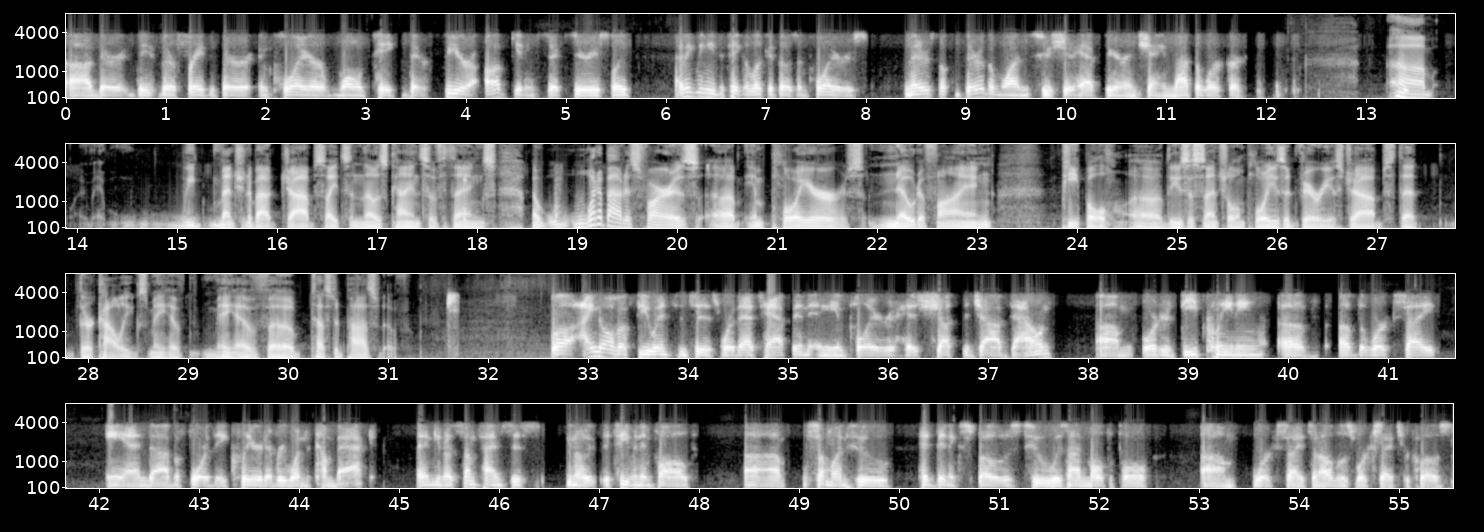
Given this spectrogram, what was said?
uh, they're they, they're afraid that their employer won't take their fear of getting sick seriously. I think we need to take a look at those employers. And there's the, they're the ones who should have fear and shame, not the worker. Um, we mentioned about job sites and those kinds of things. Uh, what about as far as uh, employers notifying people, uh, these essential employees at various jobs, that their colleagues may have may have uh, tested positive? Well, I know of a few instances where that's happened, and the employer has shut the job down, um, ordered deep cleaning of of the work site, and uh, before they cleared everyone to come back. And you know, sometimes this, you know, it's even involved uh, someone who had been exposed who was on multiple um, work sites, and all those work sites were closed.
